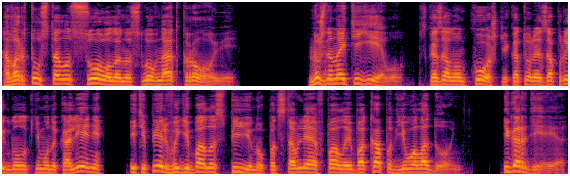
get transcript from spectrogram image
а во рту стало солоно, словно от крови. «Нужно найти Еву», — сказал он кошке, которая запрыгнула к нему на колени и теперь выгибала спину, подставляя впалые бока под его ладонь. И Гордея.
